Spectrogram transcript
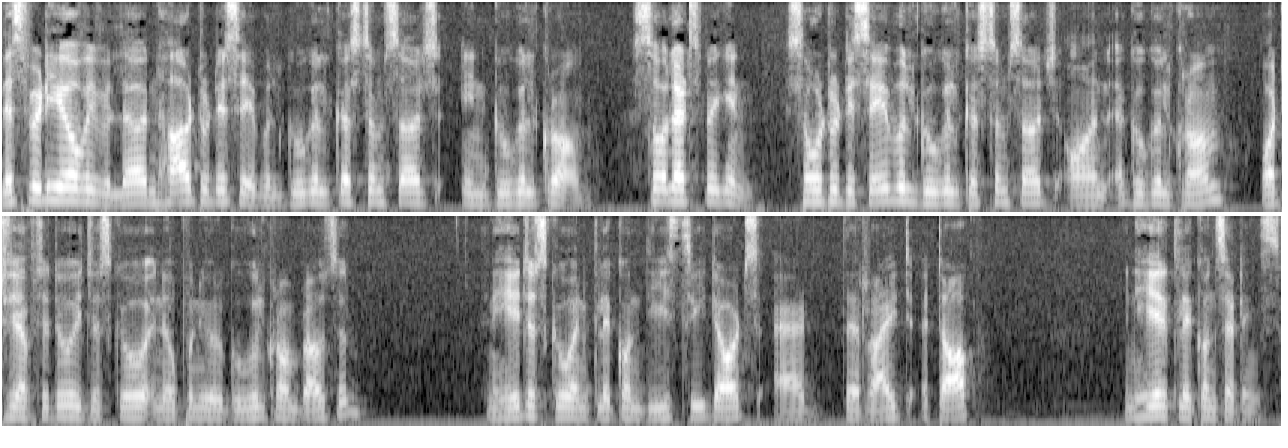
this video we will learn how to disable Google custom search in Google Chrome. So let's begin. So to disable Google custom search on Google Chrome what you have to do is just go and open your Google Chrome browser and here just go and click on these three dots at the right top and here click on settings.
